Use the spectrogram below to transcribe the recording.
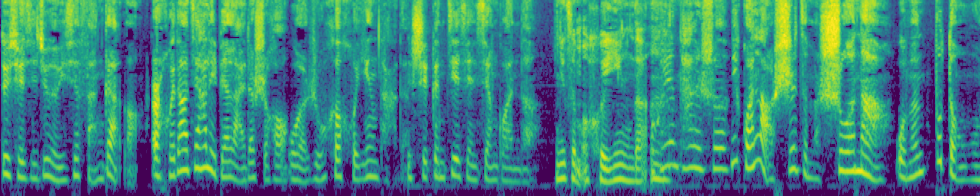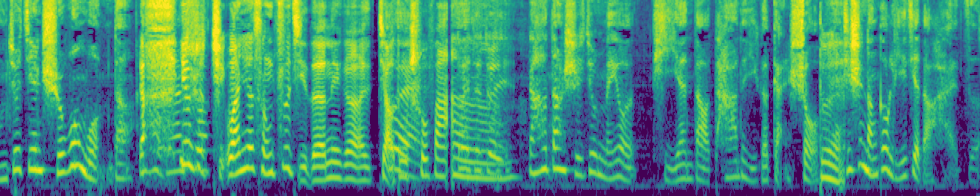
对学习就有一些反感了，而回到家里边来的时候，我如何回应他的，是跟界限相关的。你怎么回应的？回应他的说：“你管老师怎么说呢？我们不懂，我们就坚持问我们的。”然后又是完全从自己的那个角度出发。对对对。然后当时就没有体验到他的一个感受。对，其实能够理解到孩子，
